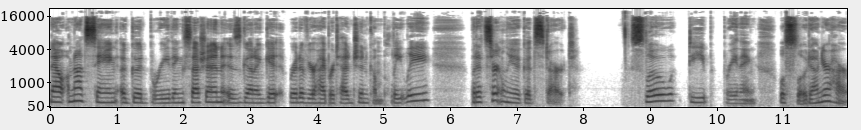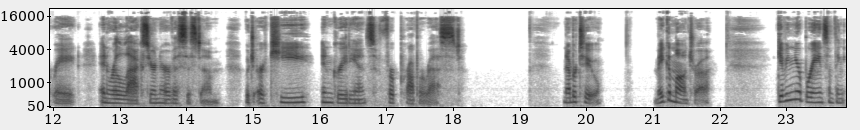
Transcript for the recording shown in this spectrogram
Now, I'm not saying a good breathing session is going to get rid of your hypertension completely, but it's certainly a good start. Slow, deep breathing will slow down your heart rate and relax your nervous system, which are key ingredients for proper rest. Number two, make a mantra. Giving your brain something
